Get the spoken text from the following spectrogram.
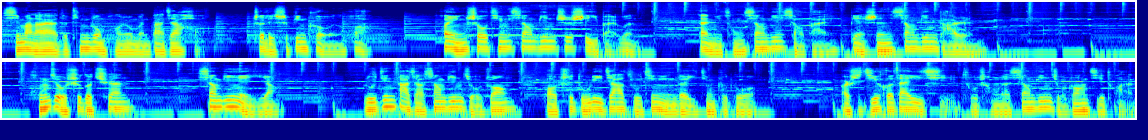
喜马拉雅的听众朋友们，大家好，这里是宾客文化，欢迎收听香槟知识一百问，带你从香槟小白变身香槟达人。红酒是个圈，香槟也一样。如今大小香槟酒庄保持独立家族经营的已经不多，而是集合在一起组成了香槟酒庄集团。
